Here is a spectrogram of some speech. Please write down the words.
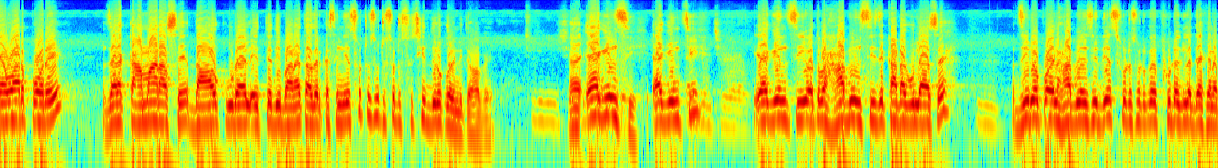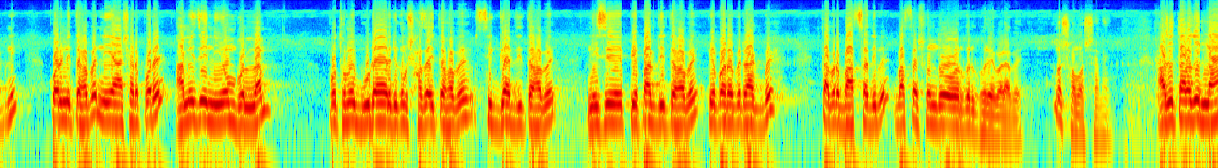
নেওয়ার পরে যারা কামার আছে দাও কুড়াল ইত্যাদি বানায় তাদের কাছে নিয়ে ছোটো ছোটো ছোটো ছোট ছিদ্র করে নিতে হবে। হ্যাঁ, এক ইঞ্চি এক ইঞ্চি এক ইঞ্চি অথবা হাফ ইঞ্চি যে কাটাগুলো আছে জিরো পয়েন্ট হাফ ইঞ্চি দিয়ে ছোটো ছোটো করে ফুটেগুলো দেখেন আপনি করে নিতে হবে। নিয়ে আসার পরে আমি যে নিয়ম বললাম প্রথমে বুড়ায় এরকম সাজাইতে হবে সিগার দিতে হবে নিচে পেপার দিতে হবে পেপার হবে রাখবে তারপর বাচ্চা দিবে বাচ্চা সুন্দর করে ঘুরে বেড়াবে কোনো সমস্যা নেই। আর যদি তারা যদি না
